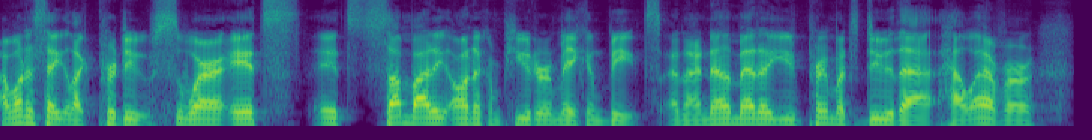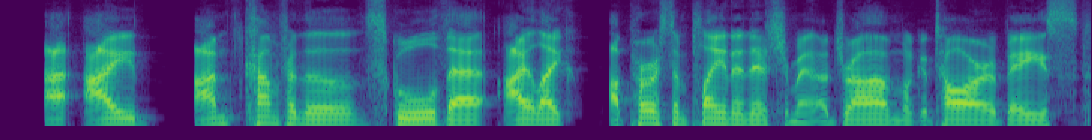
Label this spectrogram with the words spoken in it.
I want to say like produce, where it's it's somebody on a computer making beats, and I know Meta, you pretty much do that. However, I, I I'm come from the school that I like a person playing an instrument, a drum, a guitar, a bass,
